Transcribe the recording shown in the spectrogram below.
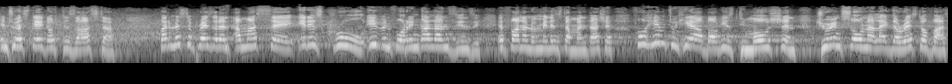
into a state of disaster. But Mr. President, I must say, it is cruel, even for Ringala Nzinzi, efana no Minister Mantashe, for him to hear about his demotion during SONA like the rest of us.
